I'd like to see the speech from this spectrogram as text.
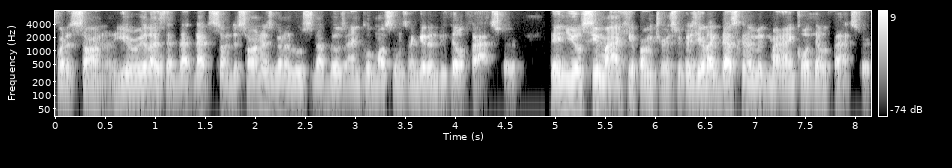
for the sauna. You realize that that, that sun, the sauna is going to loosen up those ankle muscles and get them to heal faster. Then you'll see my acupuncturist because you're like, that's going to make my ankle heal faster.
